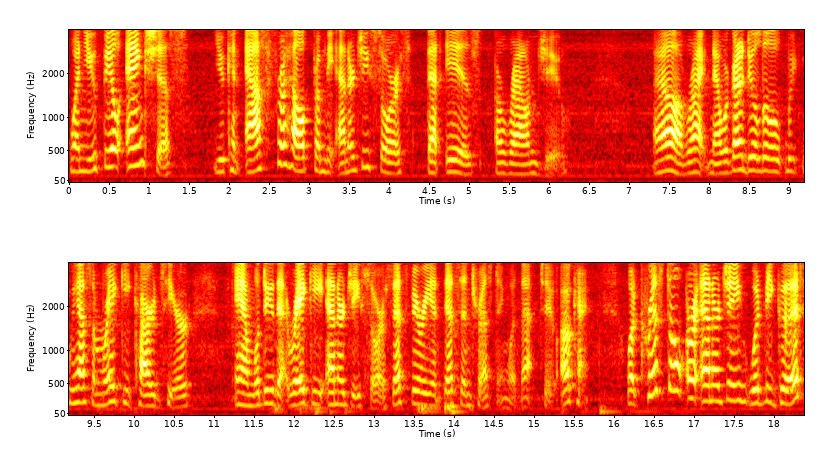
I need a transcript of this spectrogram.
When you feel anxious, you can ask for help from the energy source that is around you. All right, now we're going to do a little, we, we have some Reiki cards here, and we'll do that Reiki energy source. That's very, that's interesting with that too. Okay, what crystal or energy would be good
